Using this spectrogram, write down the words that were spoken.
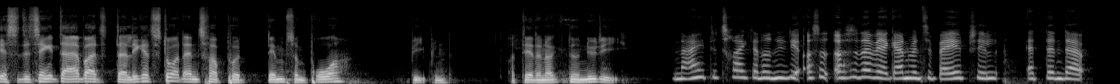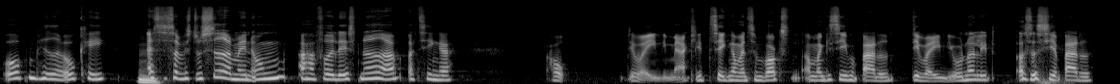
ja, så det tænker, der, er bare, der ligger et stort ansvar på dem, som bruger Bibelen. Og det er der nok ikke noget nyt i. Nej, det tror jeg ikke, der er noget nyt i. Og så, og så der vil jeg gerne vende tilbage til, at den der åbenhed er okay. Mm. Altså, så hvis du sidder med en unge og har fået læst noget op og tænker, hov, det var egentlig mærkeligt, tænker man som voksen, og man kan sige på barnet, det var egentlig underligt. Og så siger barnet,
